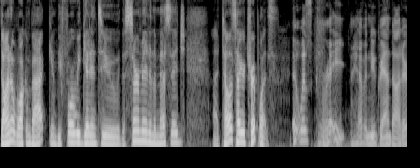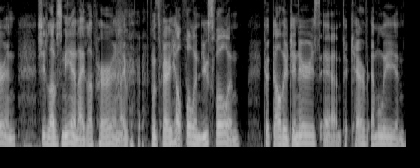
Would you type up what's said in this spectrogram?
Donna, welcome back. And before we get into the sermon and the message, uh, tell us how your trip was. It was great. I have a new granddaughter and she loves me and I love her. And I was very helpful and useful and cooked all their dinners and took care of Emily. And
